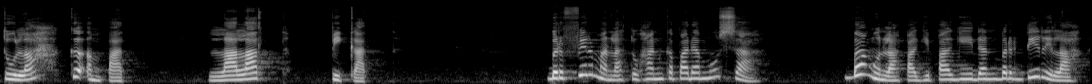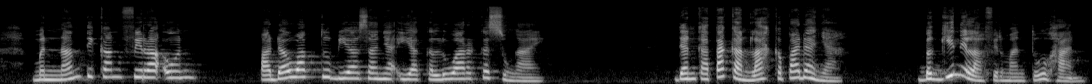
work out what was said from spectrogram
Tulah keempat, lalat pikat. Berfirmanlah Tuhan kepada Musa, "Bangunlah pagi-pagi dan berdirilah menantikan Firaun pada waktu biasanya ia keluar ke sungai. Dan katakanlah kepadanya, Beginilah firman Tuhan,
